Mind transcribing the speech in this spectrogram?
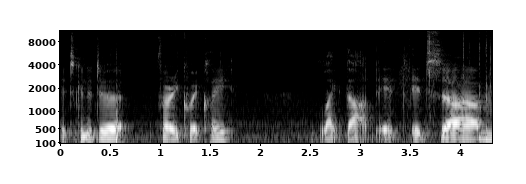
it's going to do it very quickly like that. It, it's um,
